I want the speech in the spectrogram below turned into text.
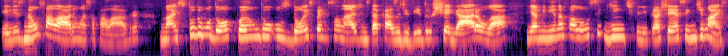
Eles não falaram essa palavra, mas tudo mudou quando os dois personagens da Casa de Vidro chegaram lá e a menina falou o seguinte, Felipe, eu achei assim demais.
